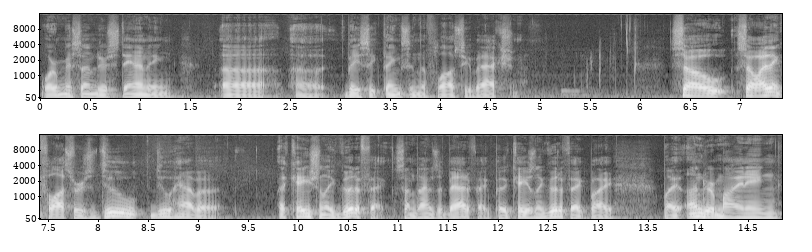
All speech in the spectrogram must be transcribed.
or misunderstanding uh, uh, basic things in the philosophy of action. So, so I think philosophers do, do have a occasionally good effect, sometimes a bad effect, but occasionally good effect by, by undermining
